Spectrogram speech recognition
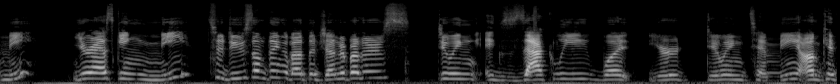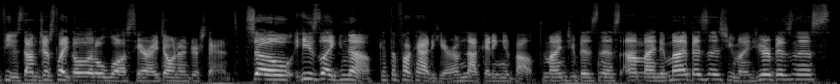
Me? You're asking me to do something about the Genna brothers doing exactly what you're doing to me? I'm confused. I'm just like a little lost here. I don't understand. So he's like, no, get the fuck out of here. I'm not getting involved. Mind your business. I'm minding my business. You mind your business.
